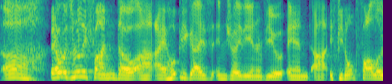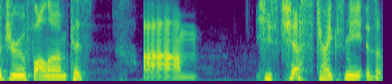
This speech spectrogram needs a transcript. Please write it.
Oh, It was really fun, though. Uh, I hope you guys enjoy the interview. And uh, if you don't follow Drew, follow him because um, he's just strikes me as a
